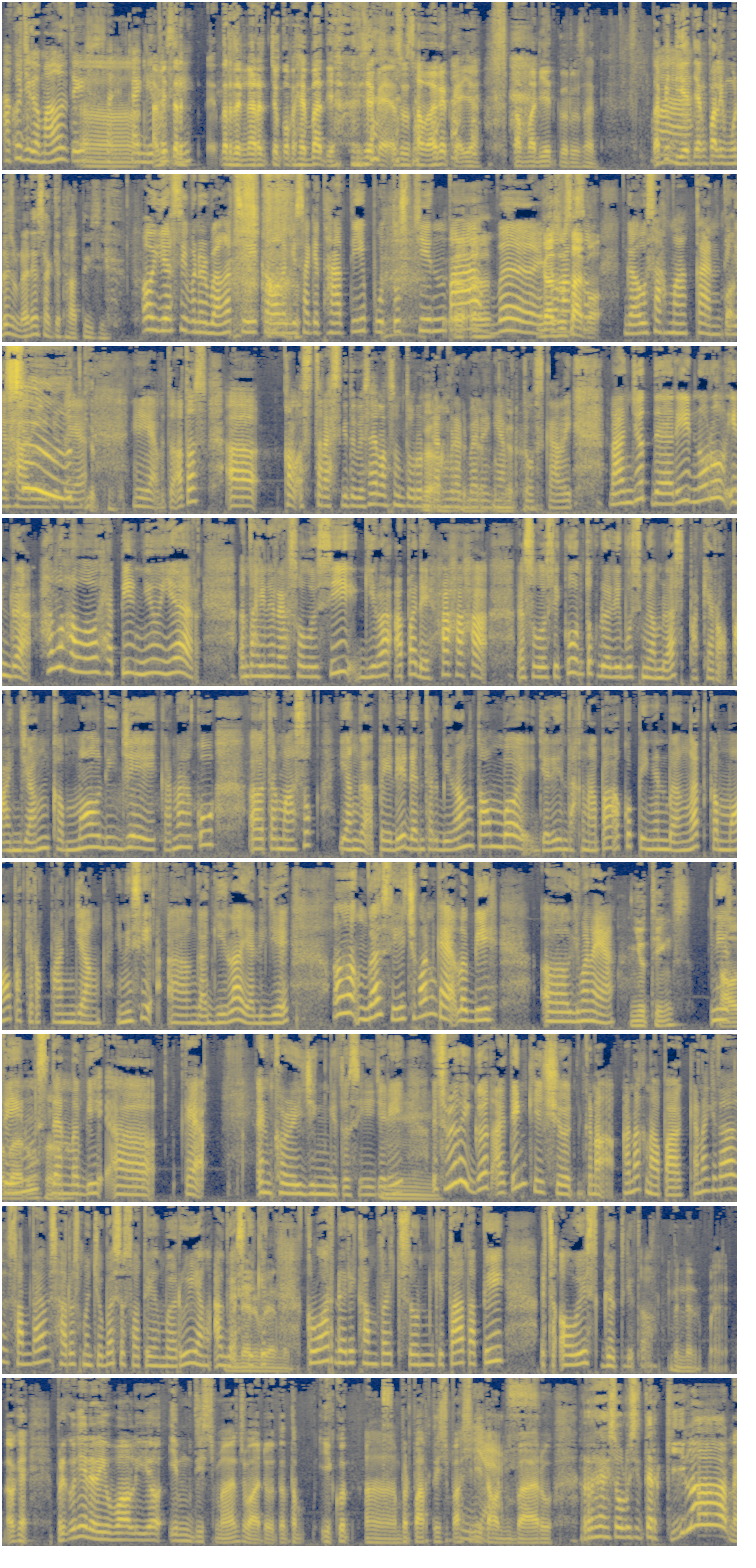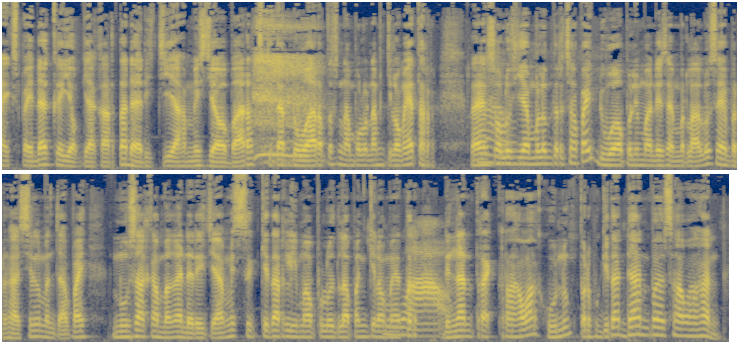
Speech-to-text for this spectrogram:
Aku juga mau sih Eh, kayak gitu tapi ter- sih. terdengar cukup hebat ya. Ya kayak susah banget kayaknya tanpa diet kurusan. Tapi Wah. diet yang paling mudah sebenarnya sakit hati sih. Oh iya sih bener banget sih kalau lagi sakit hati putus Eh, cinta eh. be Nggak susah langsung kok. nggak usah makan tiga hari gitu ya gitu. iya betul atau eh, kalau stres gitu biasanya langsung turun kan Nah, berat badannya bener, bener. betul sekali. Lanjut dari Nurul Indra. Halo halo happy new year. Entah ini resolusi gila apa deh hahaha. Resolusiku untuk 2019 pakai rok panjang ke mall DJ karena aku eh, termasuk yang nggak pede dan terbilang tomboy. Jadi entah kenapa aku pingin banget ke mall pakai rok panjang. Ini sih eh, nggak gila ya DJ Eh, enggak sih cuman kayak lebih eh, gimana ya? New things. new hal things baru. dan lebih eh, kayak encouraging gitu sih. Jadi Hmm. it's really good. I think you should. Kena, karena kenapa? Karena kita sometimes harus mencoba sesuatu yang baru yang agak Bener, sedikit bener. keluar dari comfort zone kita, tapi it's always good gitu. Bener banget. Oke, berikutnya dari Walio Imdisman. Waduh, tetap ikut eh, berpartisipasi di Yes. tahun baru. Resolusi tergila naik sepeda ke Yogyakarta dari Ciamis, Jawa Barat sekitar 266 km. Resolusi yang belum tercapai 25 Desember lalu saya berhasil mencapai Nusa Kambangan dari Ciamis sekitar 58 km Wow. dengan trek rawa, gunung, perbukitan dan pesawahan.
